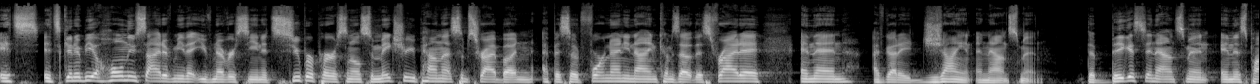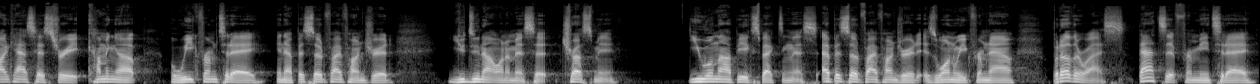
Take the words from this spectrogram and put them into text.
It's it's going to be a whole new side of me that you've never seen. It's super personal, so make sure you pound that subscribe button. Episode 499 comes out this Friday, and then I've got a giant announcement the biggest announcement in this podcast history coming up a week from today in episode 500. You do not want to miss it. Trust me. You will not be expecting this. Episode 500 is one week from now. But otherwise, that's it from me today.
